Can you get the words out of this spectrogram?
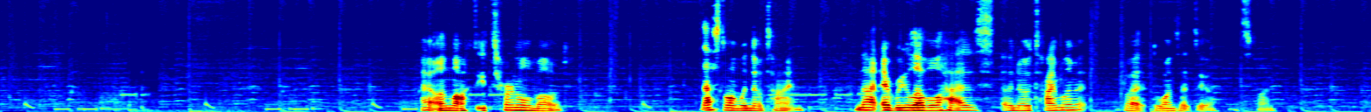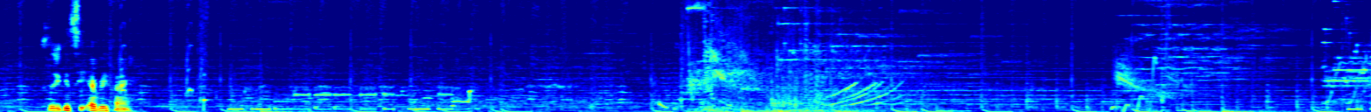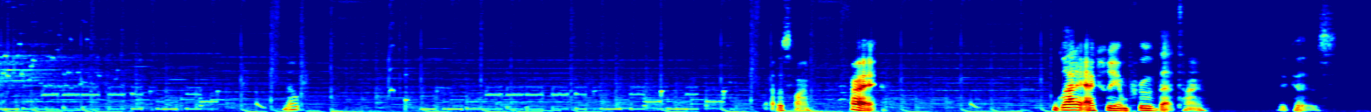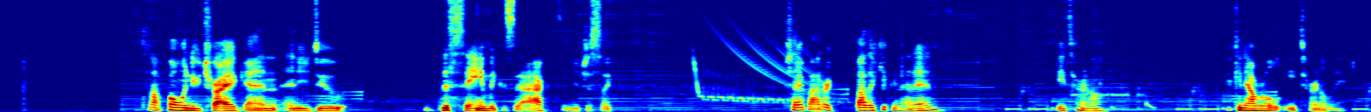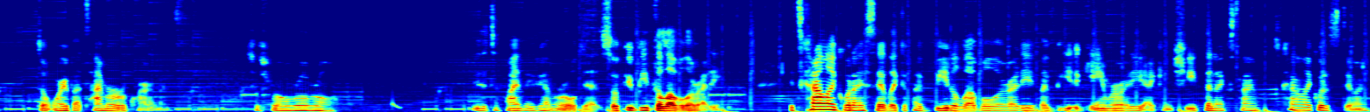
I unlocked Eternal Mode. That's the one with no time. Not every level has a no time limit, but the ones that do, it's fun. So you can see everything. Nope. That was fine. Alright. I'm glad I actually improved that time. Because it's not fun when you try again and you do the same exact and you're just like should I bother bother keeping that in? Eternal. You can now roll eternally. Don't worry about timer requirements. Just roll, roll, roll. Use it to find things you haven't rolled yet. So if you beat the level already. It's kind of like what I say, like if I beat a level already, if I beat a game already, I can cheat the next time. It's kind of like what it's doing.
